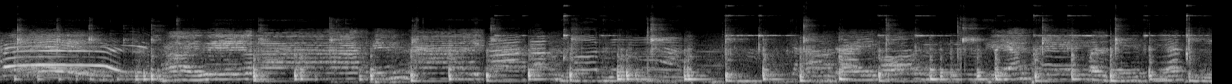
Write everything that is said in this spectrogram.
เป้ใช่เวลาเป็นนาฬิกากำหนดจากใจร้นเสียงเพลงบรรเเสียที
